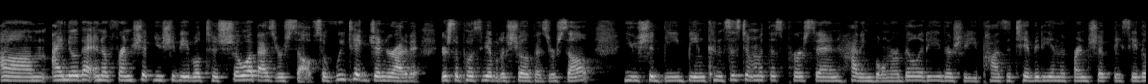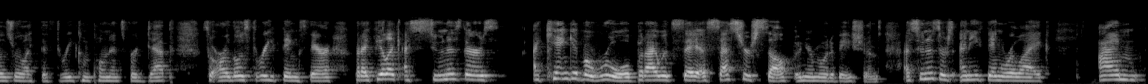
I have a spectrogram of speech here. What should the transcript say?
Um, I know that in a friendship, you should be able to show up as yourself. So if we take gender out of it, you're supposed to be able to show up as yourself. You should be being consistent with this person, having vulnerability. There should be positivity in the friendship. They say those are like the three components for depth. So are those three things there? But I feel like as soon as there's I can't give a rule, but I would say assess yourself and your motivations. As soon as there's anything where like I'm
